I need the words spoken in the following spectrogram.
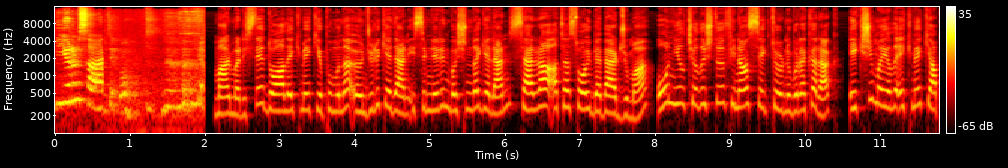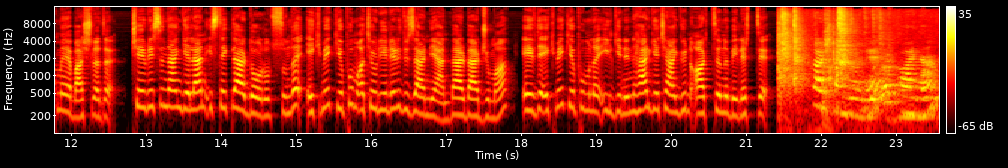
bir yarım saat Marmaris'te doğal ekmek yapımına öncülük eden isimlerin başında gelen Serra Atasoy Bebercuma, 10 yıl çalıştığı finans sektörünü bırakarak ekşi mayalı ekmek yapmaya başladı. Çevresinden gelen istekler doğrultusunda ekmek yapım atölyeleri düzenleyen Berbercuma, evde ekmek yapımına ilginin her geçen gün arttığını belirtti. karşıdan böyle aynen.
